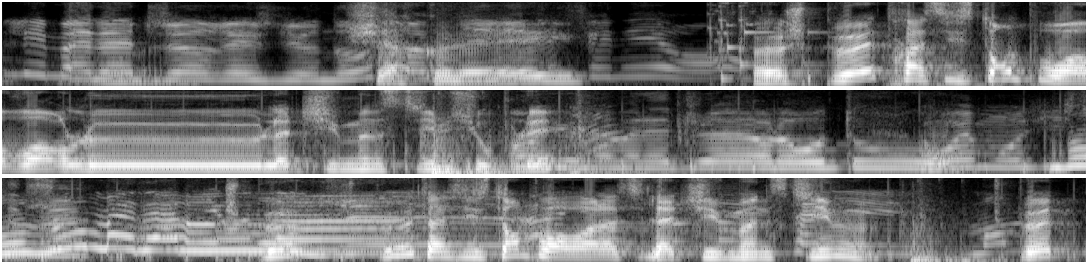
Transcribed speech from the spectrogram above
Les managers régionaux. Chers collègues. Euh, je peux être assistant pour avoir le l'achievement Steam, s'il vous plaît? Le manager, le retour. moi aussi. Bonjour, madame Je peux, je peux être assistant pour avoir la- l'achievement Steam peux être-.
